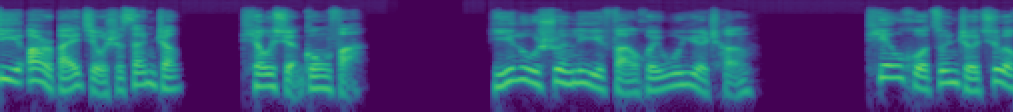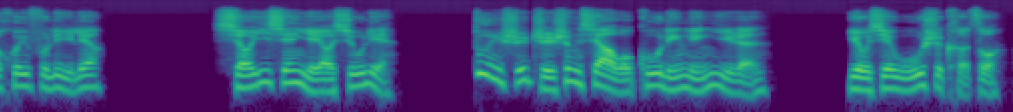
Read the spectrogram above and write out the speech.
第二百九十三章挑选功法。一路顺利返回乌月城，天火尊者去了恢复力量，小医仙也要修炼，顿时只剩下我孤零零一人，有些无事可做。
